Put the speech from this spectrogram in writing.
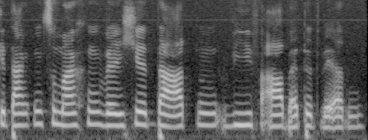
Gedanken zu machen, welche Daten wie verarbeitet werden.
